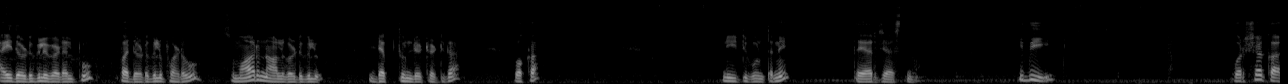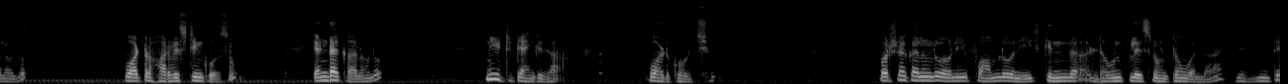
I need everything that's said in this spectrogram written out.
ఐదు అడుగులు వెడల్పు పది అడుగులు పొడవు సుమారు నాలుగు అడుగులు డెప్త్ ఉండేటట్టుగా ఒక నీటి గుంటని తయారు చేస్తున్నాం. ఇది వర్షాకాలంలో వాటర్ హార్వెస్టింగ్ కోసం ఎండాకాలంలో నీటి ట్యాంక్గా వాడుకోవచ్చు. వర్షాకాలంలోని ఫామ్లోని కింద డౌన్ ప్లేస్లో ఉండటం వల్ల ఏంటంటే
